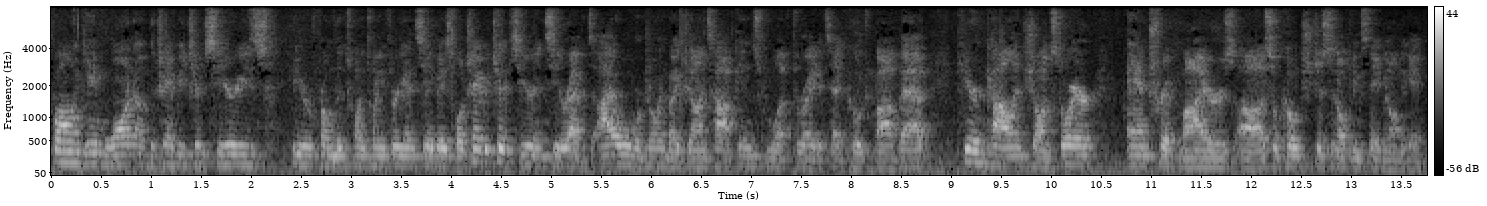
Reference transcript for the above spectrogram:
Following game one of the championship series here from the 2023 NCAA Baseball Championships here in Cedar Rapids, Iowa, we're joined by Johns Hopkins from left to right. It's head coach Bob Babb, Kieran Collins, Sean Stoyer, and Trip Myers. Uh, so, coach, just an opening statement on the game.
